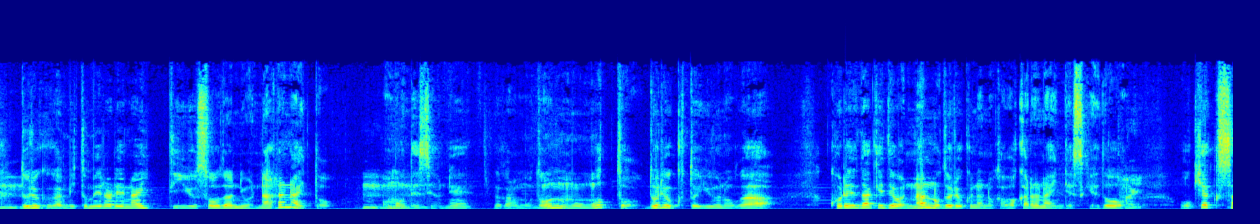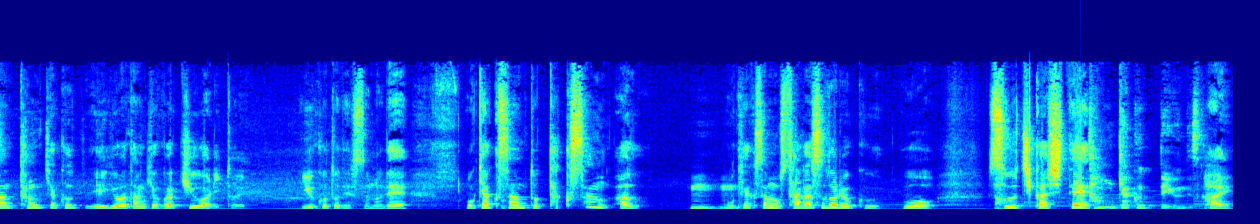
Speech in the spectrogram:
うん。努力が認められないっていう相談にはならないとうん。思うんですよね、だからもうどんもうもっと努力というのがこれだけでは何の努力なのかわからないんですけど、はい。お客さん短客営業は短客が9割ということですのでお客さんとたくさん会う、うんうん。お客さんを探す努力を数値化して観客って言うんですか？はい。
